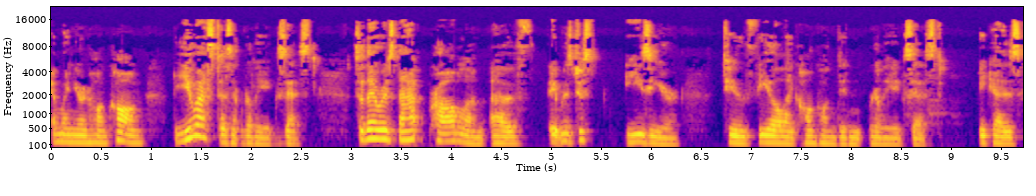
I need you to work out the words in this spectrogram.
And when you're in Hong Kong, the US doesn't really exist. So there was that problem of it was just easier to feel like Hong Kong didn't really exist because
